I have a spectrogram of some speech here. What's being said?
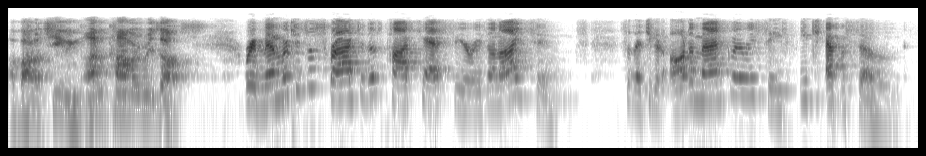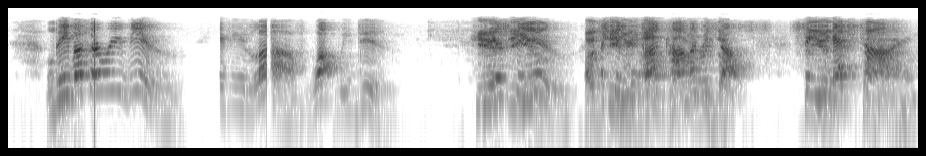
about achieving uncommon results. Remember to subscribe to this podcast series on iTunes so that you can automatically receive each episode. Leave us a review if you love what we do. Here's, to you, achieving uncommon results. See you next time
